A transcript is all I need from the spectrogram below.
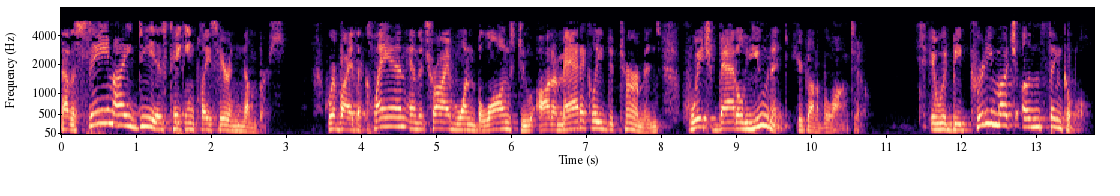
Now the same idea is taking place here in Numbers, whereby the clan and the tribe one belongs to automatically determines which battle unit you're going to belong to. It would be pretty much unthinkable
